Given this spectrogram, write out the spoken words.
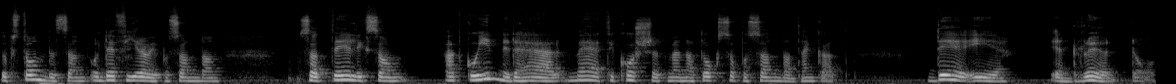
uppståndelsen och det firar vi på söndagen. Så att det är liksom att gå in i det här med till korset men att också på söndagen tänka att det är en röd dag.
